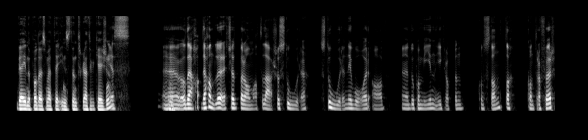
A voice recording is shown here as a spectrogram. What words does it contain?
Vi er inne på det som heter instant gratification. Yes. Eh, og det, det handler rett og slett bare om at det er så store, store nivåer av eh, dopamin i kroppen konstant, da, kontra før.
